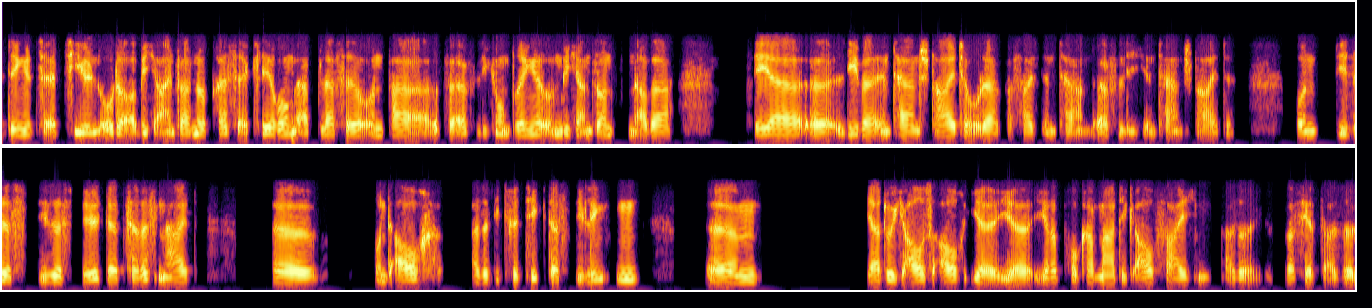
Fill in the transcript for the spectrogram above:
Dinge zu erzielen oder ob ich einfach nur Presseerklärungen ablasse und ein paar Veröffentlichungen bringe und mich ansonsten aber eher äh, lieber intern streite oder was heißt intern, öffentlich intern streite. Und dieses, dieses Bild der Zerrissenheit äh, und auch, also die Kritik, dass die Linken ähm, ja durchaus auch ihr, ihr, ihre Programmatik aufweichen. Also was jetzt also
